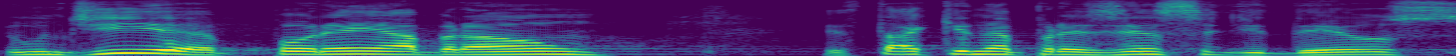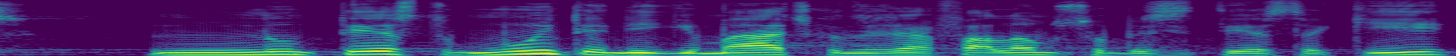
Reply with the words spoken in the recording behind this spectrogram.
Um dia, porém, Abraão está aqui na presença de Deus, num texto muito enigmático, nós já falamos sobre esse texto aqui,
